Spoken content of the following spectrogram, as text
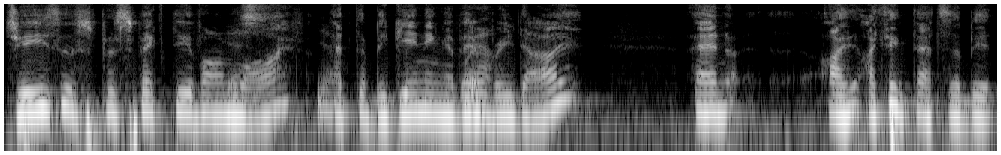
Jesus' perspective on Yes, life yeah. at the beginning of Wow. every day. And I, I think that's a bit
